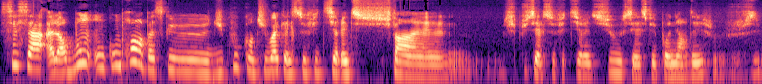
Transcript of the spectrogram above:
C'est ça. Alors bon, on comprend parce que du coup, quand tu vois qu'elle se fait tirer dessus, enfin, elle- je sais plus si elle se fait tirer dessus ou si elle se fait poignarder. je- je sais-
